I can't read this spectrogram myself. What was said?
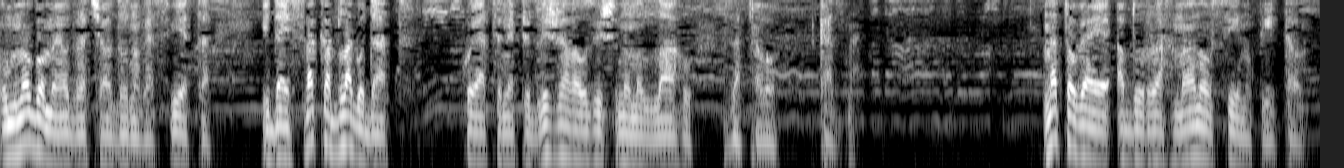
u mnogome odvraća od onoga svijeta i da je svaka blagodat koja te ne približava uzvišenom Allahu zapravo kazna. Na toga je Abdurrahmanov sin upitao.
